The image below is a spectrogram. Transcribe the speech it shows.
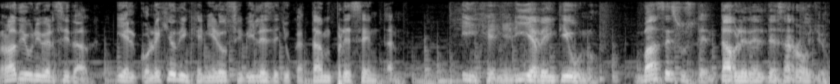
Radio Universidad y el Colegio de Ingenieros Civiles de Yucatán presentan Ingeniería 21, base sustentable del desarrollo.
